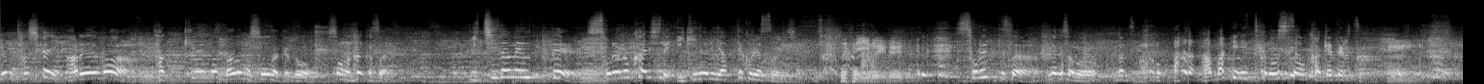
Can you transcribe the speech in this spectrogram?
でも確かにあれは卓球の場でもそうだけどそのなんかさ1打目打って、うん。それの返しでいきなりやってくるやつがいるじゃん。いるいるいる。それってさなんかそのなんつうのああまりに楽しさをかけてるっつうの。うん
